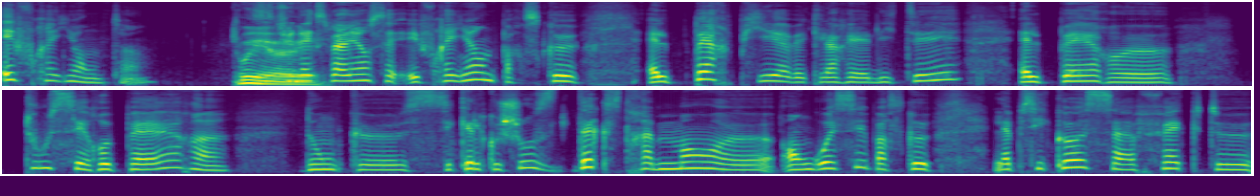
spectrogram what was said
effrayante. hein. Oui, C'est une oui. expérience effrayante parce que elle perd pied avec la réalité, elle perd tous ses repères. Donc euh, c'est quelque chose d'extrêmement euh, angoissé parce que la psychose ça affecte euh,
